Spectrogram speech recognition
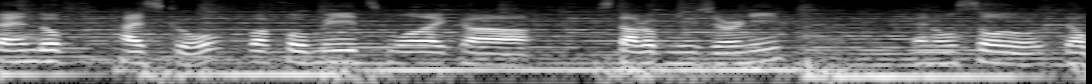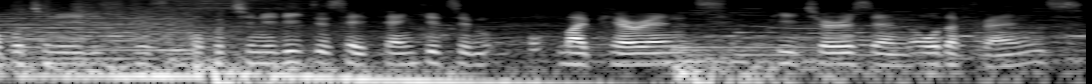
The end of high school, but for me, it's more like a start of new journey, and also the opportunity, this opportunity to say thank you to my parents, teachers, and all the friends.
